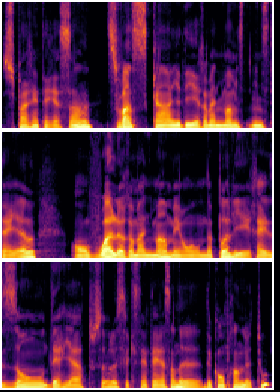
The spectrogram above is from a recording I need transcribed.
Super intéressant. Souvent, quand il y a des remaniements ministériels, on voit le remaniement, mais on n'a pas les raisons derrière tout ça. C'est intéressant de, comprendre le tout.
